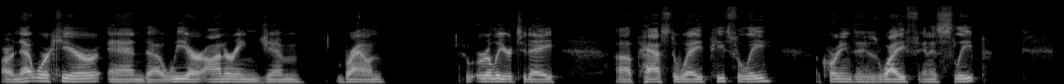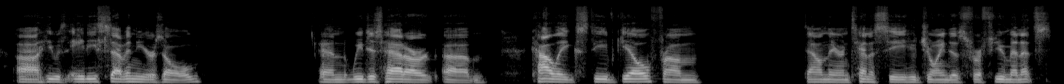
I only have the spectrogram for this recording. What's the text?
our network here, and uh, we are honoring Jim Brown, who earlier today uh, passed away peacefully according to his wife, in his sleep. Uh, he was 87 years old. And we just had our um, colleague, Steve Gill, from down there in Tennessee, who joined us for a few minutes.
